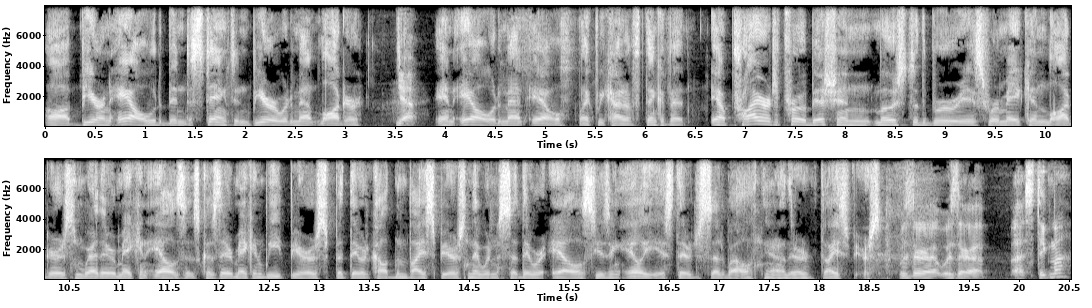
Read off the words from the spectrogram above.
uh, beer and ale would have been distinct, and beer would have meant lager, Yeah. and ale would have meant ale, like we kind of think of it. You know, prior to Prohibition, most of the breweries were making lagers, and where they were making ales is because they were making wheat beers, but they would have called them weiss beers, and they wouldn't have said they were ales using ale yeast. They would have just said, well, you know, they're weiss beers. Was there a, was there a, a stigma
